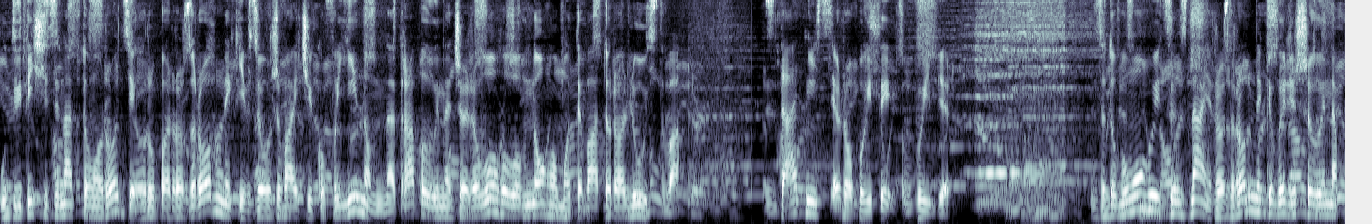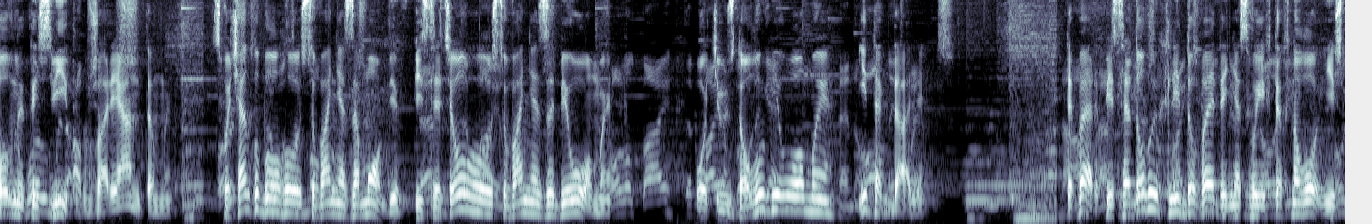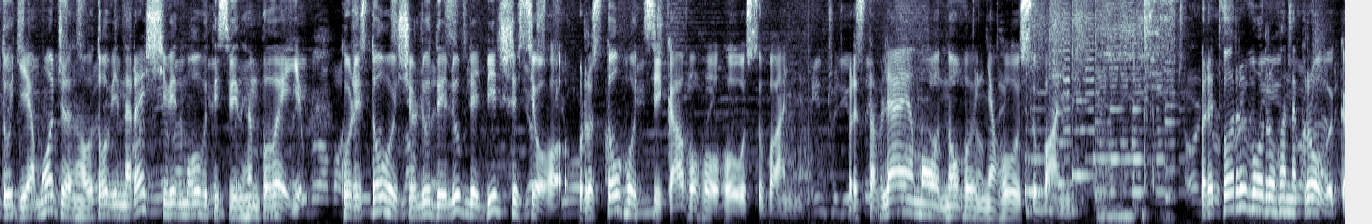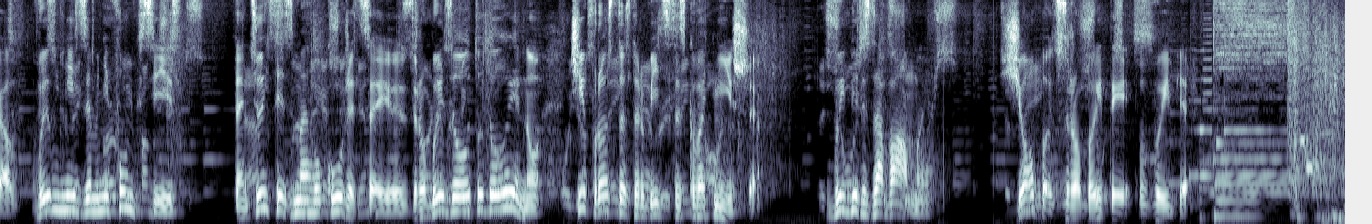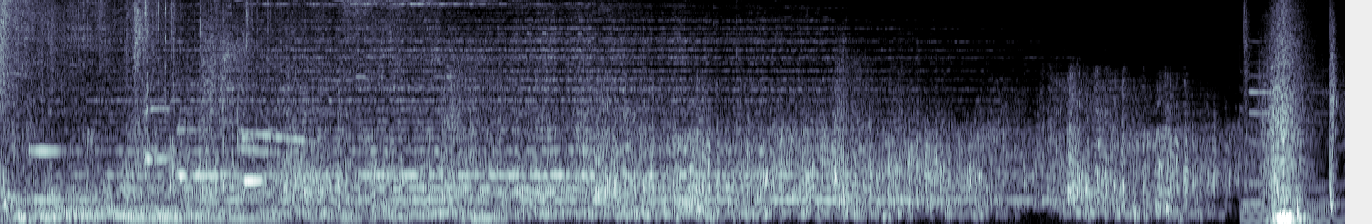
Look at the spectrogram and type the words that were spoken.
У 2017 році група розробників, зловживаючи кофеїном, натрапили на джерело головного мотиватора людства здатність робити вибір. За допомогою цих знань розробники вирішили наповнити світ варіантами. Спочатку було голосування за мобів, після цього голосування за біоми, потім знову біоми і так далі. Тепер, після довгих літ доведення своїх технологій, студія Mojang готові нарешті відмовитись від геймплеїв, користь того, що люди люблять більше всього простого цікавого голосування. Представляємо оновлення голосування. Перетвори ворога на кролика, вимніть земні функції. Танцюйте з мегокурицею, зроби золоту долину, чи просто зробіть це складніше. Вибір за вами. Щоб зробити вибір.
